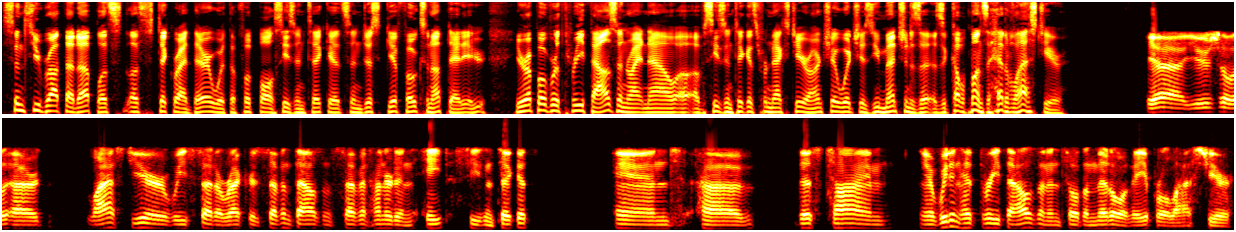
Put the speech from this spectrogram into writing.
Since you brought that up, let's let's stick right there with the football season tickets and just give folks an update. You're, up over three thousand right now uh, of season tickets for next year, aren't you? Which, as you mentioned, is a, is a couple months ahead of last year. Yeah, usually our last year we set a record seven thousand seven hundred and eight season tickets, and uh, this time, you know, we didn't hit three thousand until the middle of April last year.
